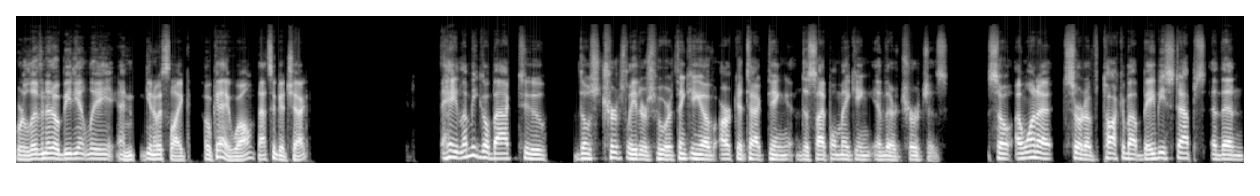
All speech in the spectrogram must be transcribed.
we're living it obediently. And, you know, it's like, okay, well, that's a good check. Hey, let me go back to those church leaders who are thinking of architecting disciple making in their churches. So I want to sort of talk about baby steps and then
